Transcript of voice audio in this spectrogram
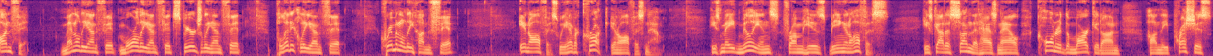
unfit, mentally unfit, morally unfit, spiritually unfit, politically unfit, criminally unfit in office. We have a crook in office now. He's made millions from his being in office. He's got a son that has now cornered the market on on the precious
